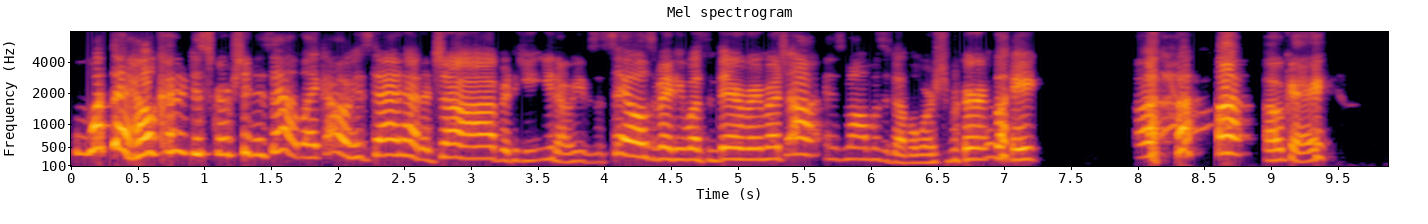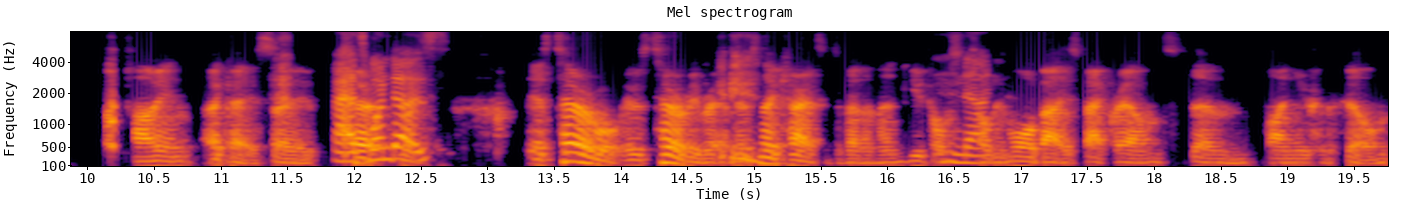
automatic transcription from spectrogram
what the hell kind of description is that? Like, oh, his dad had a job and he, you know, he was a salesman. He wasn't there very much. Ah, his mom was a devil worshiper. Like, okay, I mean, okay, so as one does. It's terrible. It was terribly written. There's no character development. You've obviously told me more about his background than I knew from the film.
